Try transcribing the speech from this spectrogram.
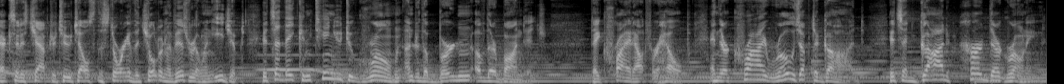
Exodus chapter 2 tells the story of the children of Israel in Egypt. It said they continued to groan under the burden of their bondage. They cried out for help, and their cry rose up to God. It said God heard their groaning.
